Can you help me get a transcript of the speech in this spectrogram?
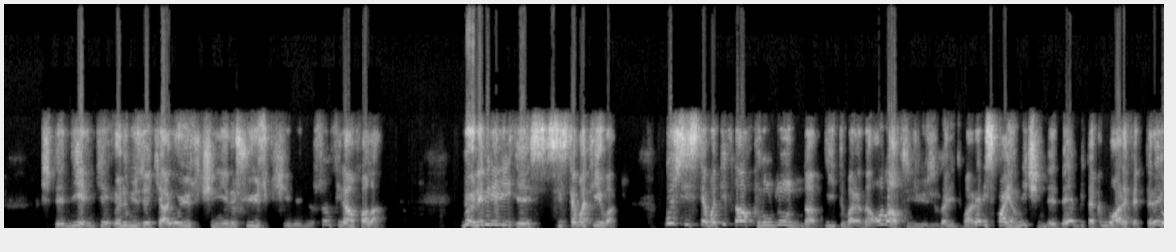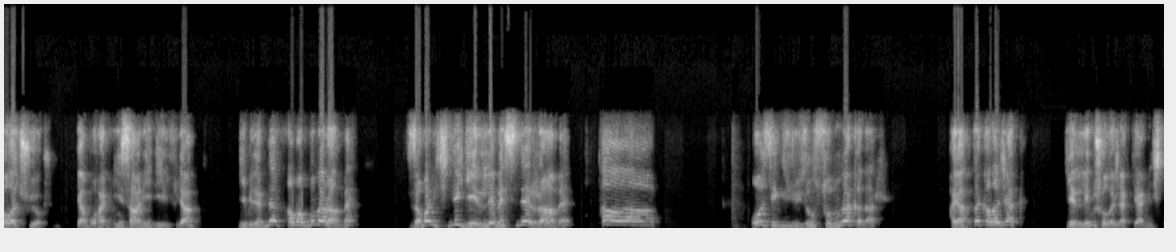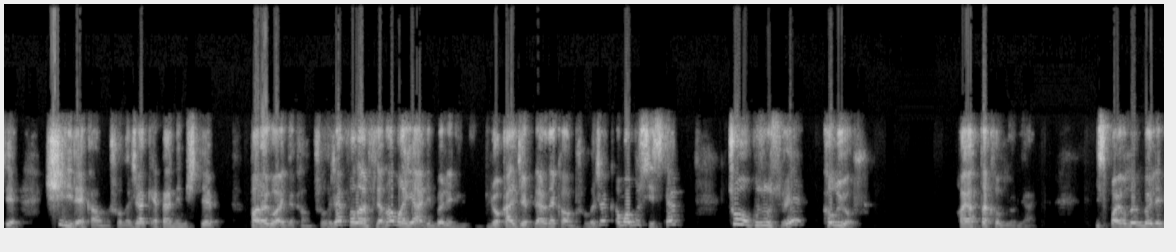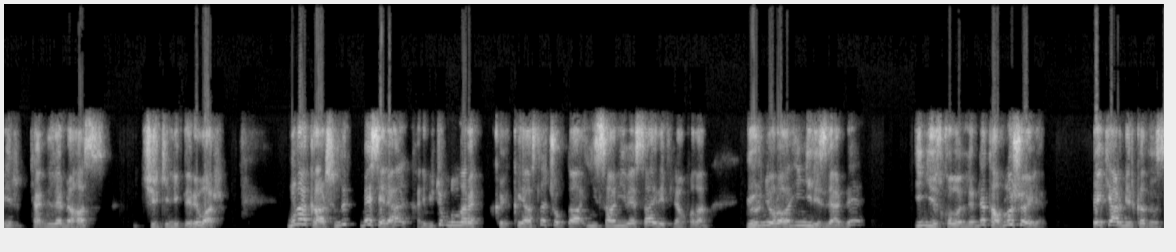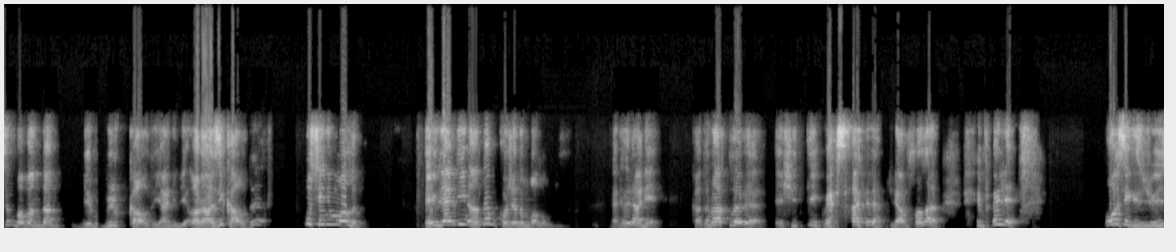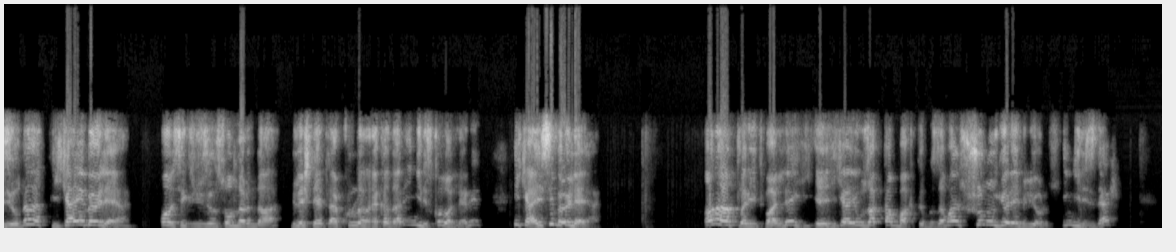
İşte diyelim ki önümüzdeki ay o 100 kişinin yerine şu 100 kişiyi veriyorsun filan falan. Böyle bir e, sistematiği var. Bu sistematik daha kurulduğundan itibaren, daha 16. yüzyıldan itibaren İspanya'nın içinde de bir takım muhalefetlere yol açıyor. Ya bu hani insani değil filan gibilerinden ama buna rağmen zaman içinde gerilemesine rağmen ta 18. yüzyılın sonuna kadar hayatta kalacak, gerilemiş olacak. Yani işte Şili'de kalmış olacak, efendim işte Paraguay'da kalmış olacak falan filan ama yani böyle lokal ceplerde kalmış olacak ama bu sistem çok uzun süre kalıyor. Hayatta kalıyor yani. İspanyolların böyle bir kendilerine has çirkinlikleri var. Buna karşılık mesela hani bütün bunlara kıyasla çok daha insani vesaire filan falan görünüyor olan İngilizlerde İngiliz kolonilerinde tablo şöyle. Bekar bir kadınsın babandan bir mülk kaldı yani bir arazi kaldı. Bu senin malın. Evlendiğin anda bu kocanın malı oluyor. Yani öyle hani kadın hakları, eşitlik vesaire falan falan böyle 18. yüzyılda hikaye böyle yani. 18. yüzyılın sonlarında Birleşik Devletler kurulana kadar İngiliz kolonileri hikayesi böyle yani. Ana hatları itibariyle e, hikayeye uzaktan baktığımız zaman şunu görebiliyoruz. İngilizler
